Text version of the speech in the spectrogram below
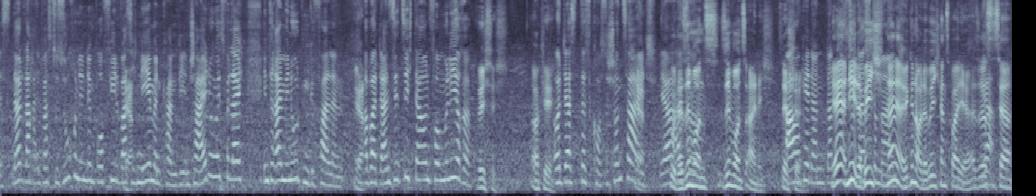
ist, ne? nach etwas zu suchen in dem Profil, was Ja. ich nehmen kann. Die Entscheidung ist vielleicht in drei Minuten gefallen. Ja. Aber dann sitze ich da und formuliere. Richtig. Okay. Und das, das kostet schon Zeit. Ja. Gut, da also- sind, wir uns, sind wir uns einig. Sehr Ah, schön. okay, dann- dann ja, ja, nee, da bin ich, gemeint. nein, nein, genau, da bin ich ganz bei dir. Also das ist ja,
